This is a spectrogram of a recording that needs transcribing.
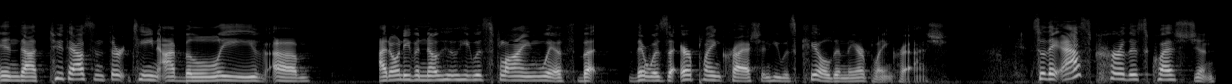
In uh, 2013, I believe, um, I don't even know who he was flying with, but there was an airplane crash, and he was killed in the airplane crash. So they asked her this question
